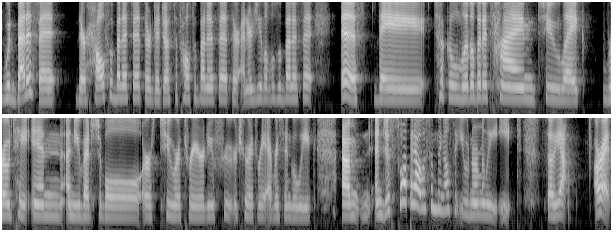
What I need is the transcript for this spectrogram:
would benefit their health will benefit, their digestive health will benefit, their energy levels will benefit if they took a little bit of time to like rotate in a new vegetable or two or three or new fruit or two or three every single week um, and just swap it out with something else that you would normally eat. So, yeah. All right.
